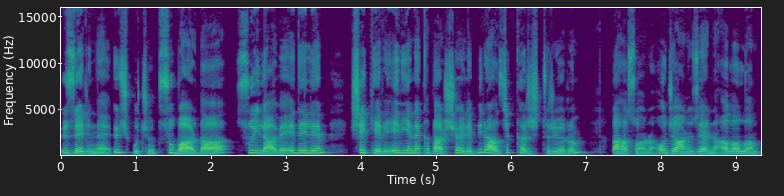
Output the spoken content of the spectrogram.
Üzerine 3,5 su bardağı su ilave edelim. Şekeri eriyene kadar şöyle birazcık karıştırıyorum. Daha sonra ocağın üzerine alalım.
